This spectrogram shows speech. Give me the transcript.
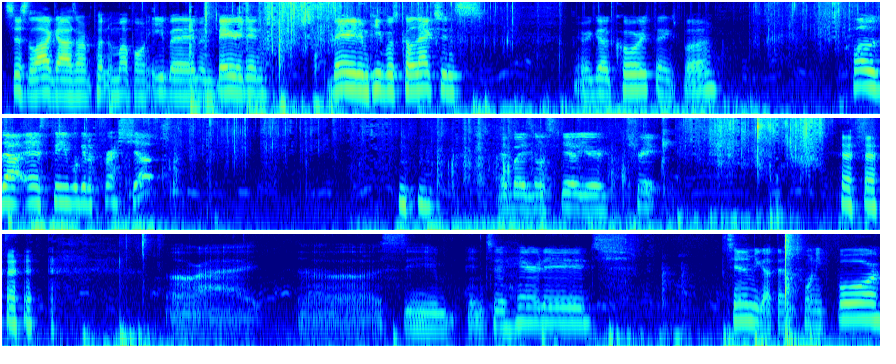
It's just a lot of guys aren't putting them up on eBay. They've been buried in, buried in people's collections. There we go, Corey. Thanks, bud. Close out SP. We'll get a fresh up. Everybody's gonna steal your trick. Alright. See. Into Heritage. Tim, you got that 24.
